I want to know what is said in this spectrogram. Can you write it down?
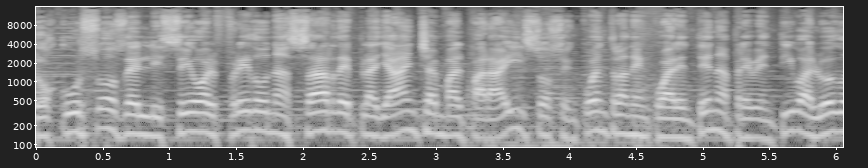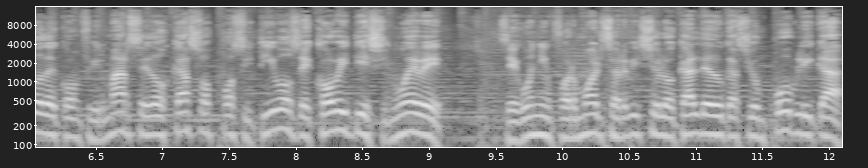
Dos cursos del Liceo Alfredo Nazar de Playa Ancha en Valparaíso se encuentran en cuarentena preventiva luego de confirmarse dos casos positivos de COVID-19. Según informó el Servicio Local de Educación Pública,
